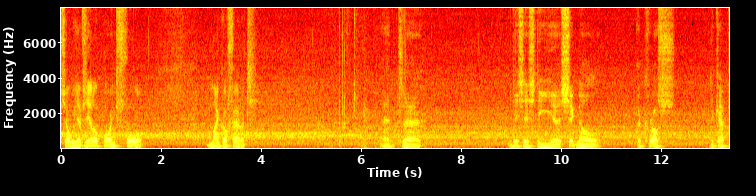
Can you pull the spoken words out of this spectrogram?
So we have 0.4 microfarad. And uh, this is the uh, signal across the cap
